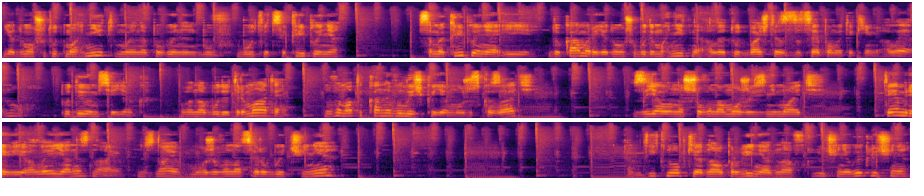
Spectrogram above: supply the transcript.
Я думав, що тут магніт, у мене повинен був бути це кріплення. Саме кріплення і до камери, я думав, що буде магнітне, але тут, бачите, з зацепами такими. Але ну, подивимося, як вона буде тримати. Ну, вона така невеличка, я можу сказати. Заявлено, що вона може знімати темряві, але я не знаю. Не знаю, може вона це робить чи ні. Так, дві кнопки, одна управління, одна включення-виключення.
